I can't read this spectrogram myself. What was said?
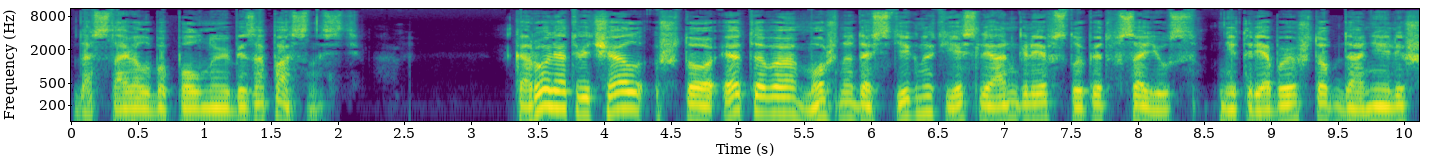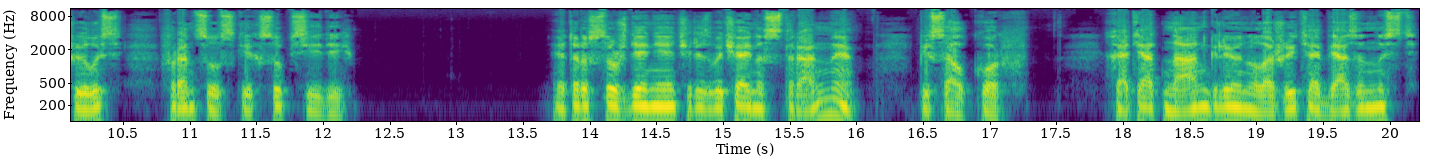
доставил бы полную безопасность. Король отвечал, что этого можно достигнуть, если Англия вступит в союз, не требуя, чтобы Дания лишилась французских субсидий. «Это рассуждение чрезвычайно странное», — писал Корф. «Хотят на Англию наложить обязанность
